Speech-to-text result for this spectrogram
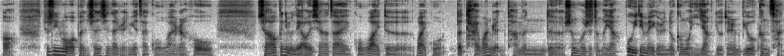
哦，就是因为我本身现在人也在国外，然后想要跟你们聊一下，在国外的外国的台湾人他们的生活是怎么样。不一定每个人都跟我一样，有的人比我更惨，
